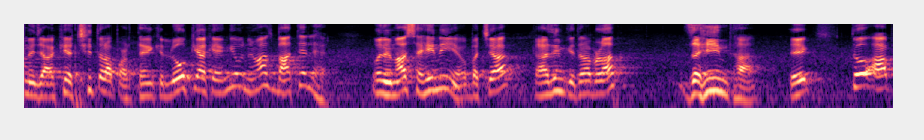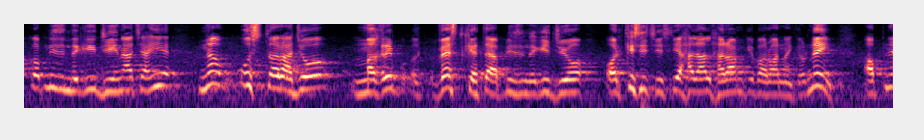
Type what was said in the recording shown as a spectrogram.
में जाके अच्छी तरह पढ़ते हैं कि लोग क्या कहेंगे, वो नमाज़ बातिल है। वो नमाज़ सही नहीं है। वो बच्चा काजिम की तरह बड़ा जहीन था। एक तो आपको अपनी ज़िंदगी जीना चाहिए। ना उस तरह जो मगरब, वेस्ट कहता है अपनी ज़िंदगी जियो और किसी चीज़ की हलाल हराम की परवाह ना करो। नहीं, अपने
